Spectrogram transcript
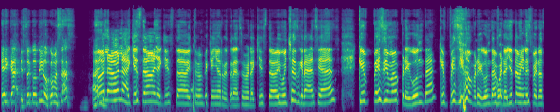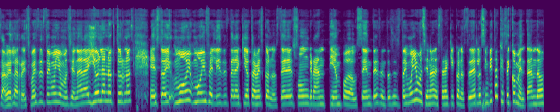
Erika, estoy contigo. ¿Cómo estás? Ay, Hola, hola, aquí estoy, aquí estoy. Tuve un pequeño retraso, pero aquí estoy. Muchas gracias. Qué pésima pregunta, qué pésima pregunta, pero yo también espero saber la respuesta. Estoy muy emocionada. Y hola, nocturnos. Estoy muy, muy feliz de estar aquí otra vez con ustedes. Fue un gran tiempo de ausentes, entonces estoy muy emocionada de estar aquí con ustedes. Los invito a que estén comentando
